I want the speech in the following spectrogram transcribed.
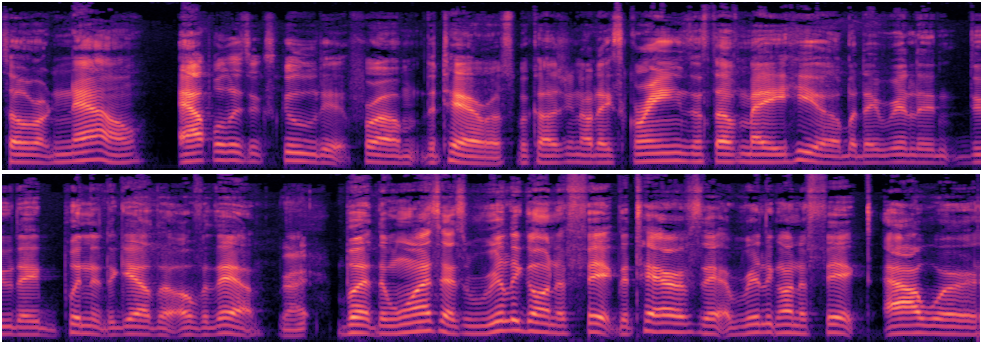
So now Apple is excluded from the tariffs because you know they screens and stuff made here, but they really do they putting it together over there. Right. But the ones that's really going to affect the tariffs that are really going to affect our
